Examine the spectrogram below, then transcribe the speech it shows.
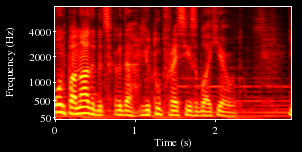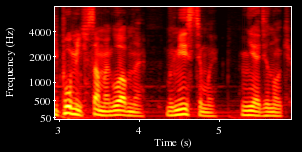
Он понадобится, когда YouTube в России заблокируют. И помните самое главное – Вместе мы не одиноки.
